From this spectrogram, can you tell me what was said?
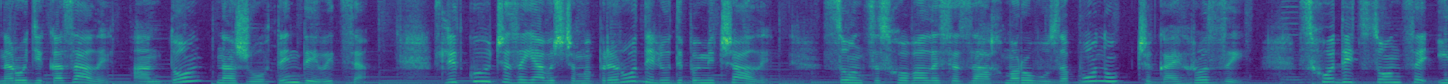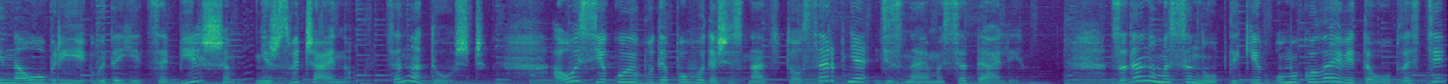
Народі казали Антон на жовтень дивиться. Слідкуючи за явищами природи, люди помічали сонце сховалося за хмарову запону, чекай грози. Сходить сонце і на обрії видається більшим, ніж звичайно. Це на дощ. А ось якою буде погода 16 серпня, дізнаємося далі. За даними синоптиків, у Миколаєві та області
